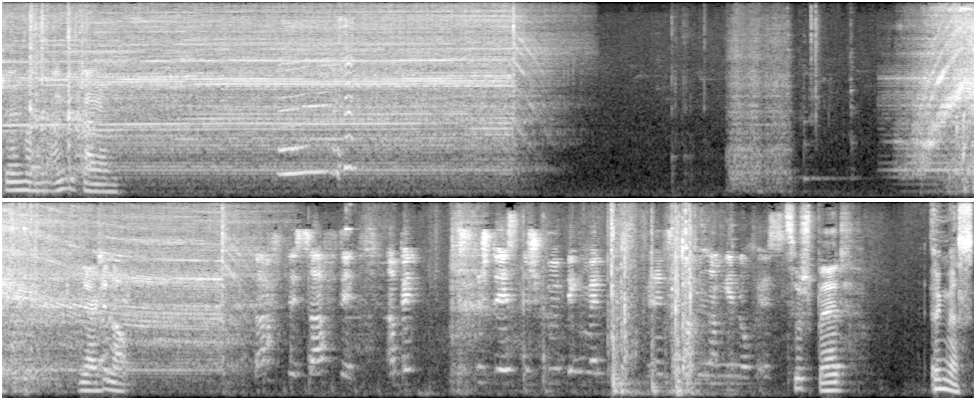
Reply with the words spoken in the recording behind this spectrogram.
Gleich mal angegangen. Ja, genau. Safte, Safte. Am besten stehst du Spülbecken, wenn, wenn das Kabel lang genug ist. Zu spät. Irgendwas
